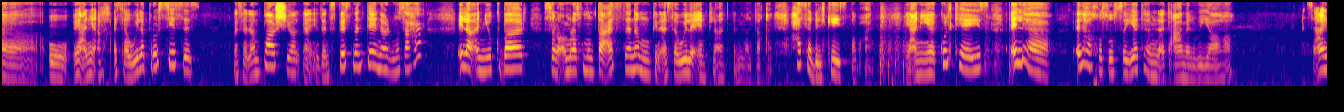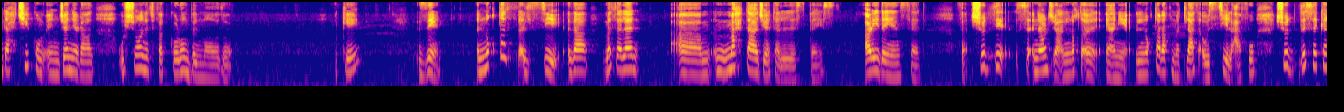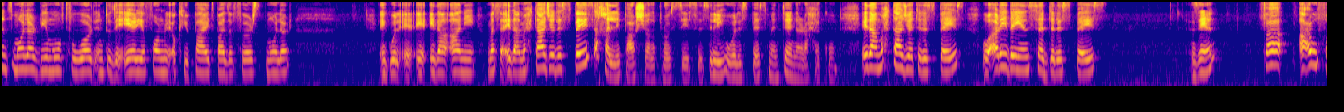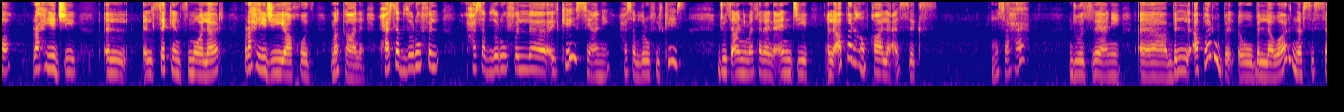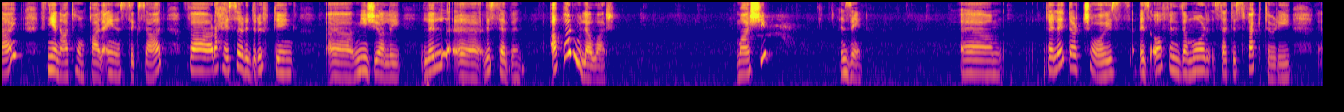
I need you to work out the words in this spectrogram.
آه ويعني أسوي له prosthesis مثلا partial يعني إذا space maintainer مو صحيح؟ إلى أن يكبر صار عمره 18 سنة ممكن أسوي له implant بالمنطقة. حسب ال case طبعا. يعني كل case إلها إلها خصوصيتها من أتعامل وياها. هسه أنا أحكيكم in general وشون تفكرون بالموضوع. أوكي؟ زين. النقطة ال C إذا مثلا ما احتاجت لل space أريد ينسد. ف should نرجع للنقطة يعني النقطة رقم ثلاثة أو ال C العفو. Should the second molar be moved forward into the area formerly occupied by the first molar? يقول إذا أني مثلا إذا محتاجة ال space أخلي partial prosthesis اللي هو ال space maintainer راح يكون. إذا محتاجة السبيس وأريد ينسد السبيس زين؟ فأعوفه راح يجي السكند سمولر راح يجي ياخذ مكانه. حسب ظروف ال... حسب ظروف ال... الكيس يعني حسب ظروف الكيس جوز أني مثلا عندي الابر هم قالة السكس مو صحيح؟ جوز يعني آه بالأبر وباللور نفس السايد. اثنيناتهم قالعين السكسات فراح يصير drifting آه mesially لل آه لل seven upper و lower ماشي؟ زين. the later choice is often the more satisfactory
